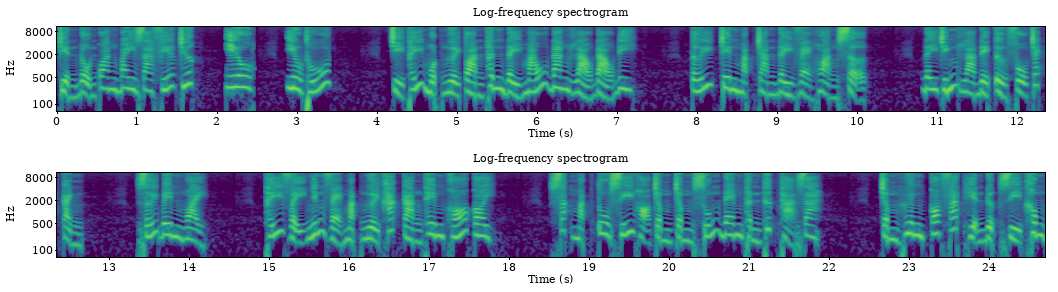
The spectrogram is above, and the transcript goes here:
Triển độn quang bay ra phía trước. Yêu, yêu thú. Chỉ thấy một người toàn thân đầy máu đang lảo đảo đi. Tới trên mặt tràn đầy vẻ hoảng sợ. Đây chính là đệ tử phụ trách cảnh. Giới bên ngoài. Thấy vậy những vẻ mặt người khác càng thêm khó coi. Sắc mặt tu sĩ họ trầm trầm xuống đem thần thức thả ra. Trầm huyên có phát hiện được gì không?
